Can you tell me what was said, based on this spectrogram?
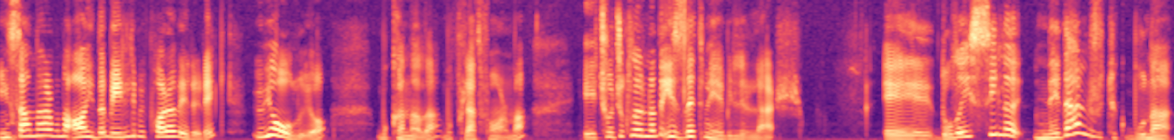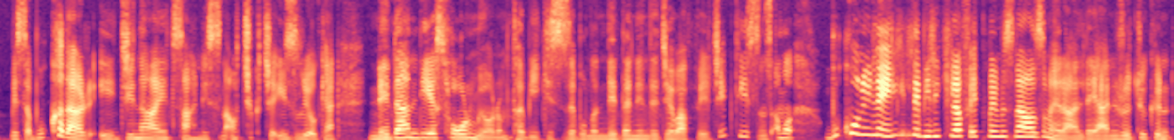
İnsanlar buna ayda belli bir para vererek üye oluyor bu kanala bu platforma. E, çocuklarına da izletmeyebilirler e, dolayısıyla neden Rütük buna mesela bu kadar e, cinayet sahnesini açıkça izliyorken neden diye sormuyorum tabii ki size buna nedenine cevap verecek değilsiniz. Ama bu konuyla ilgili de bir iki laf etmemiz lazım herhalde. Yani Rütük'ün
